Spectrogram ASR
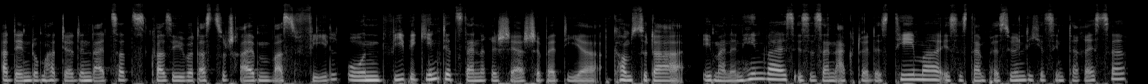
Addendum hat ja den Leitsatz quasi über das zu schreiben, was fehlt. Und wie beginnt jetzt deine Recherche bei dir? Bekommst du da eben einen Hinweis? Ist es ein aktuelles Thema? Ist es dein persönliches Interesse?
